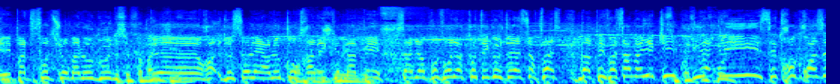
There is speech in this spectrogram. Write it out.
Et pas de faute sur Balogun. De, de Solaire le contre Oh, avec joué. Mbappé. Ça vient en profondeur côté gauche de la surface. Mbappé face à Mayeki. Il a glissé c'est trop croisé.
